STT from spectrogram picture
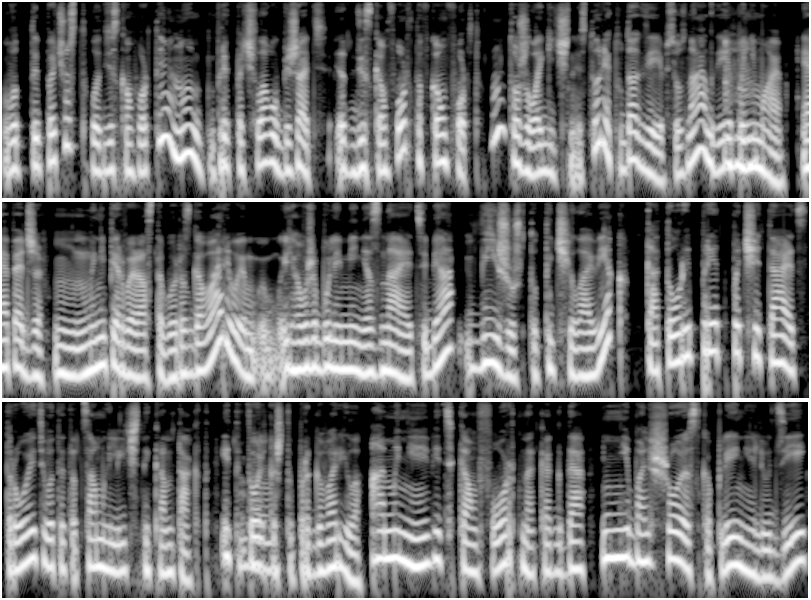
Вот ты почувствовала дискомфорт, ты ну, предпочла убежать от дискомфорта в комфорт. Ну, тоже логичная история. Туда, где я все знаю, где угу. я понимаю. И опять же, мы не первый раз с тобой разговариваем, я уже более-менее зная тебя, вижу, что ты человек, который предпочитает строить вот этот самый личный контакт. И ты да. только что проговорила. А мне ведь комфортно, когда небольшое скопление людей.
